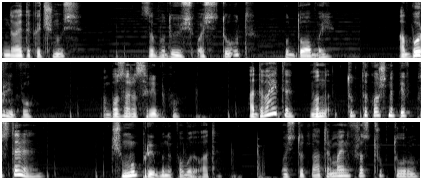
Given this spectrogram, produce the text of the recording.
Давайте качнусь. Забудуюсь ось тут, удобий. Або рибу. Або зараз рибку. А давайте, вон тут також напівпустеля. Чому б рибу не побудувати? Ось тут натримай інфраструктуру.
